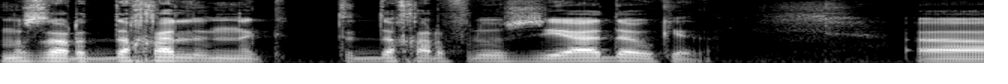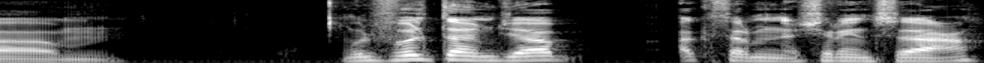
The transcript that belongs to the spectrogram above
مصدر الدخل إنك تدخر فلوس زيادة وكذا. وال full time job أكثر من عشرين ساعة.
